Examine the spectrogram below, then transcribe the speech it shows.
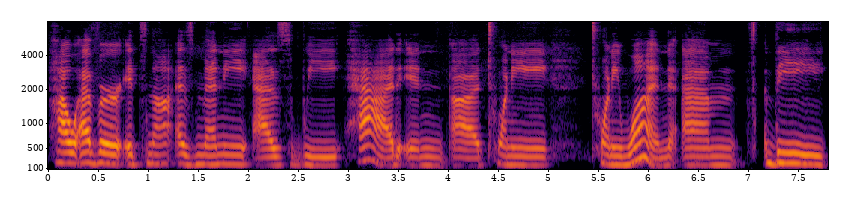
However, it's not as many as we had in uh, 2021. Um, the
